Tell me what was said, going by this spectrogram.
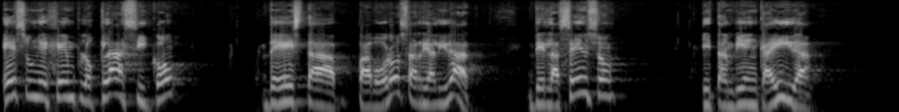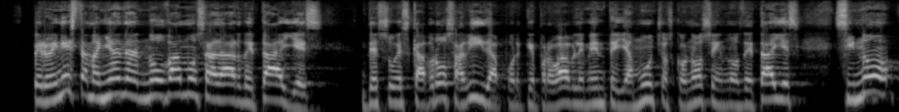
es un ejemplo clásico de esta pavorosa realidad del ascenso y también caída. Pero en esta mañana no vamos a dar detalles de su escabrosa vida, porque probablemente ya muchos conocen los detalles, sino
